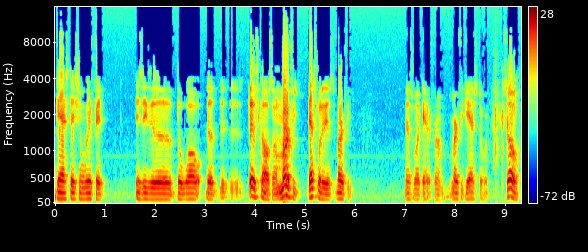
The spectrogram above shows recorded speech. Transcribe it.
gas station with it, it's either the wall. The, the it's called something Murphy. That's what it is. Murphy. That's where I got it from. Murphy Gas Store. So,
